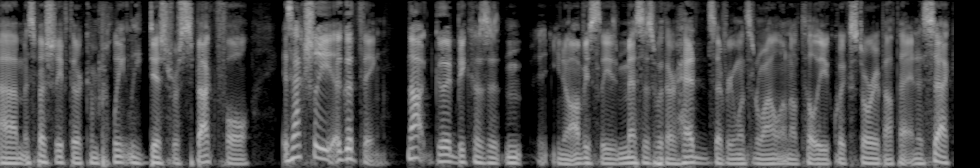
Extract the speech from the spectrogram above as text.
um, especially if they're completely disrespectful, is actually a good thing. Not good because it, you know, obviously messes with our heads every once in a while, and I'll tell you a quick story about that in a sec.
